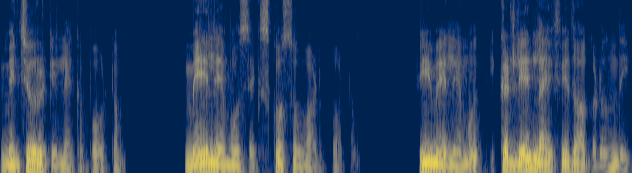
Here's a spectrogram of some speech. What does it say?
మెచ్యూరిటీ లేకపోవటం. మేల్ ఏమో సెక్స్ కోసం వాడుకోవటం. ఫీమేల్ ఏమో ఇక్కడ లేని లైఫ్ ఏదో అక్కడుంది.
